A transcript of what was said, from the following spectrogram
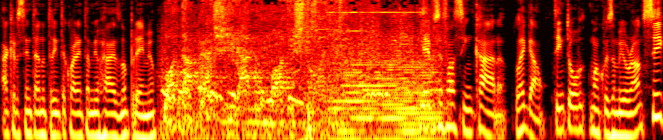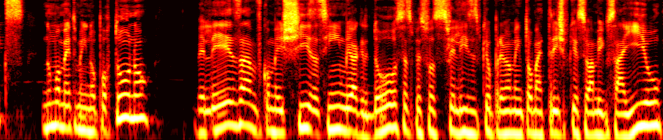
acrescentando 30, 40 mil reais no prêmio. Bota pra girar no modo E aí você fala assim, cara, legal. Tentou uma coisa meio round six, num momento meio inoportuno, beleza, ficou meio X, assim, meio agridoce, as pessoas felizes porque o prêmio aumentou, mas triste porque seu amigo saiu.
